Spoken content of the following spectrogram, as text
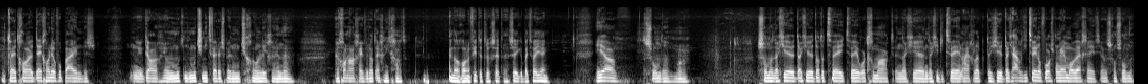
het deed gewoon, het deed gewoon heel veel pijn. Dus ik dacht, ja, moet, moet je niet verder spelen, moet je gewoon liggen en, eh, en gewoon aangeven dat het echt niet gaat. En dan gewoon een fitte terugzetten, zeker bij 2-1. Ja, zonde, maar zonde dat, je, dat, je, dat het 2-2 wordt gemaakt en dat je, dat je die 2 en eigenlijk, dat je, dat je eigenlijk die 2-0 voorsprong helemaal weggeeft. Ja, dat is gewoon zonde.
